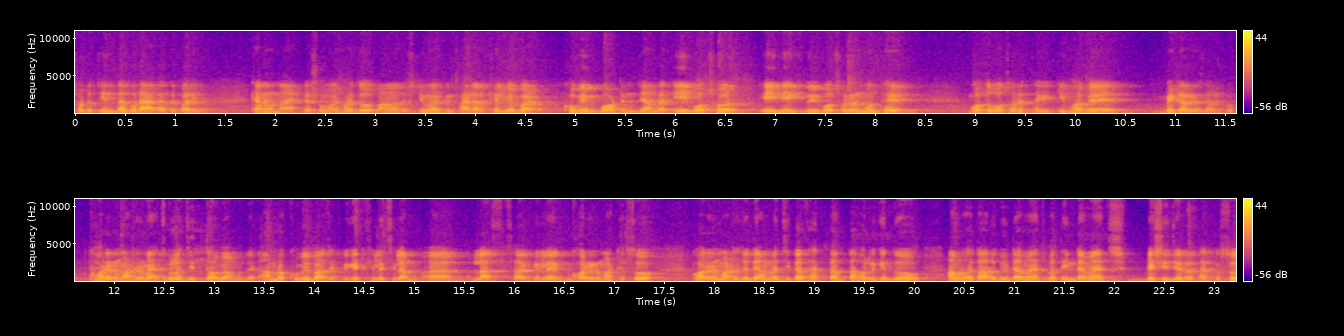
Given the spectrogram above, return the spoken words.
ছোট চিন্তা করে আগাতে পারি কেন না একটা সময় হয়তো বাংলাদেশ টিমও একদিন ফাইনাল খেলবে। বাট খুব ইম্পর্টেন্ট যে আমরা এই বছর, এই নেক্সট দুই বছরের মধ্যে গত বছরের থেকে কীভাবে বেটার রেজাল্ট করব ঘরের মাঠের ম্যাচগুলো জিততে হবে আমাদের। আমরা খুবই বাজে ক্রিকেট খেলেছিলাম লাস্ট সার্কেলে ঘরের মাঠে। সো ঘরের মাঠে যদি আমরা জিতা থাকতাম, তাহলে কিন্তু আমরা হয়তো আরও দুইটা ম্যাচ বা তিনটা ম্যাচ বেশি জেতা থাকতো। সো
